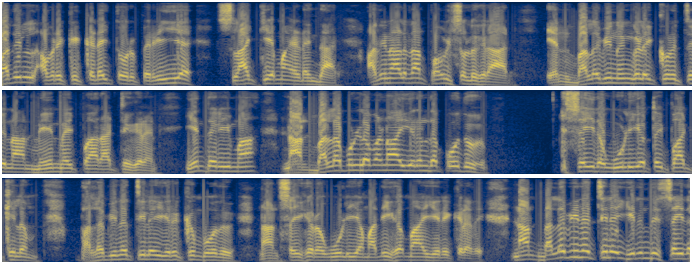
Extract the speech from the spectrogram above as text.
பதில் அவருக்கு கிடைத்த ஒரு பெரிய ஸ்லாக்கியமாய் அடைந்தார். அதனால தான் பவுல் சொல்லுகிறார் என் பலவீனங்களை குறித்து நான் மேன்மை பாராட்டுகிறேன். ஏன் தெரியுமா? நான் பலமுள்ளவனாய் இருந்த போது செய்த ஊழியத்தை பார்க்கிலும் பலவீனத்திலே இருக்கும்போது நான் செய்கிற ஊழியம் அதிகமாக இருக்கிறது நான் பலவீனத்திலே இருந்து செய்த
